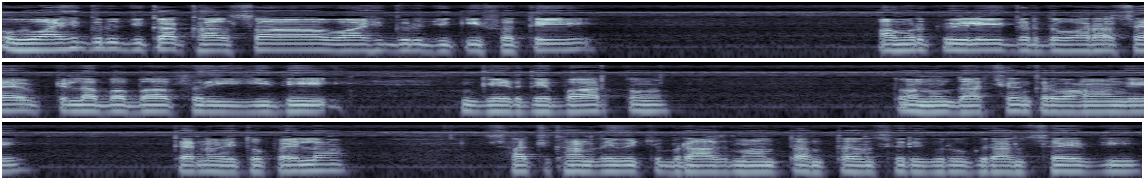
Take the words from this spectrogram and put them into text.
ਵਾਹਿਗੁਰੂ ਜੀ ਕਾ ਖਾਲਸਾ, ਵਾਹਿਗੁਰੂ ਜੀ ਕੀ ਫਤਿਹ। ਅੰਮ੍ਰਿਤ ਵੇਲੇ ਗੁਰਦੁਆਰਾ ਸਾਹਿਬ ਟਿੱਲਾ ਬਾਬਾ ਫਰੀਦ ਜੀ ਦੇ ਗੇਟ ਦੇ ਬਾਹਰ ਤੋਂ ਤੁਹਾਨੂੰ ਦਰਸ਼ਨ ਕਰਵਾਵਾਂਗੇ। 3 ਵਜੇ ਤੋਂ ਪਹਿਲਾਂ ਸੱਚਖੰਡ ਦੇ ਵਿੱਚ ਬਿਰਾਜਮਾਨ ਧੰਨ ਧੰਨ ਸ੍ਰੀ ਗੁਰੂ ਗ੍ਰੰਥ ਸਾਹਿਬ ਜੀ,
